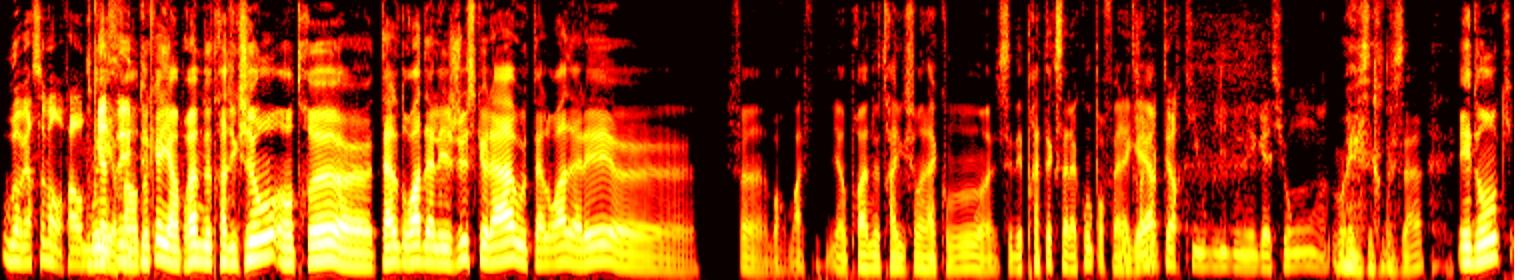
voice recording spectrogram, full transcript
ou inversement. Enfin, en tout oui, cas, c'est. enfin, en tout cas, il y a un problème de traduction entre euh, t'as le droit d'aller jusque là ou t'as le droit d'aller. euh, Enfin, bon, bref, il y a un problème de traduction à la con. euh, C'est des prétextes à la con pour faire la guerre. traducteur qui oublie des négations. Oui, c'est un peu ça. Et donc,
